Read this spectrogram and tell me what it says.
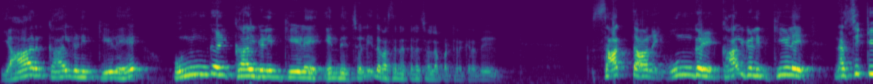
யார் கால்களின் கீழே? உங்கள் கால்களின் கீழே என்று சொல்லி இந்த வசனத்தில் சொல்லப்பட்டிருக்கிறது. சாத்தானை உங்கள் கால்களின் கீழே நசுக்கி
